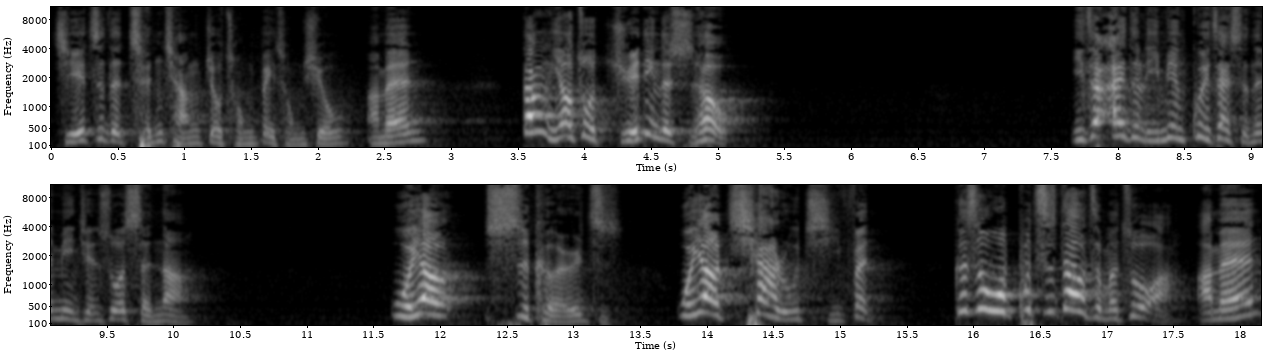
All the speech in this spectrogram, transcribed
节制的城墙就重被重修。阿门。当你要做决定的时候，你在爱的里面跪在神的面前说：“神啊，我要适可而止，我要恰如其分。可是我不知道怎么做啊。”阿门。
